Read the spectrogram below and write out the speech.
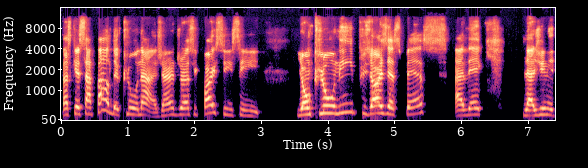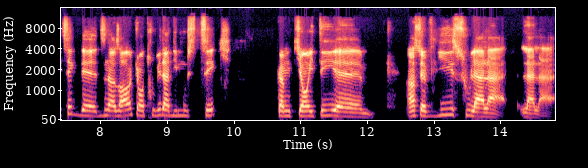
parce que ça parle de clonage. Hein? Jurassic Park, c'est, ils ont cloné plusieurs espèces avec la génétique de dinosaures qu'ils ont trouvé dans des moustiques, comme qui ont été ensevelis sous la, la, la,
